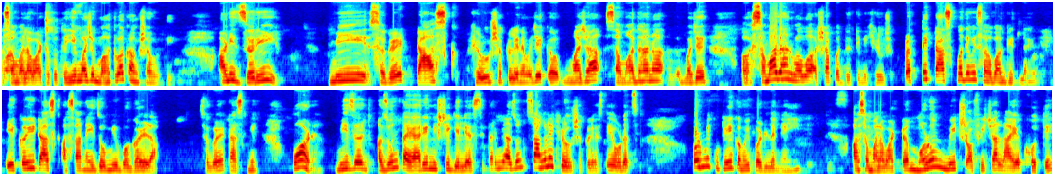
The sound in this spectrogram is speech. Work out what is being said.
असं. मला वाटत होतं. ही माझी महत्वाकांक्षा होती. आणि जरी मी सगळे टास्क खेळू शकले नाही म्हणजे माझ्या समाधाना म्हणजे समाधान व्हावं अशा पद्धतीने खेळू शकतो प्रत्येक टास्कमध्ये मी सहभाग घेतलाय. एकही टास्क असा नाही जो मी वगळला. सगळे टास्क मी. पण मी जर अजून तयारीनिशी गेले असते तर मी अजून चांगले खेळू शकले असते एवढंच. पण मी कुठेही कमी पडले नाही असं मला वाटतं. म्हणून मी ट्रॉफीच्या लायक होते.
